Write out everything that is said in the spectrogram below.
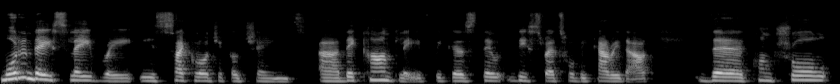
modern day slavery is psychological chains. Uh, they can't leave because they, these threats will be carried out. The control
